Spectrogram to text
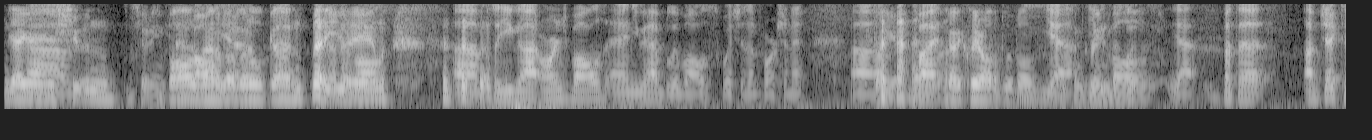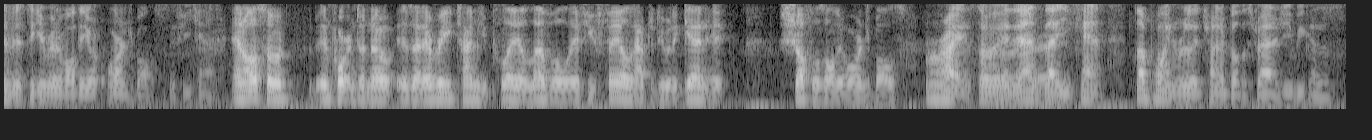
Yeah, you're, you're Um, shooting Shooting balls out of balls, a little gun Yeah, that you they're aim. um, so you got orange balls and you have blue balls, which is unfortunate. Um, Gotta get- but Gotta clear all the blue balls. yeah, There's some you- green blue- balls. yeah, but the objective is to get rid of all the orange balls if you can. And also important to note is that every time you play a level, if you fail and have to do it again, it shuffles all the orange balls. Right. So it adds right. that you can't. No point in really trying to build a strategy because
